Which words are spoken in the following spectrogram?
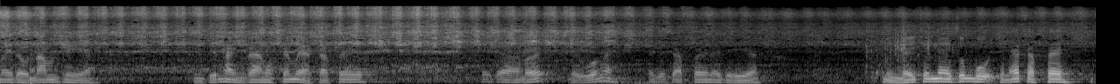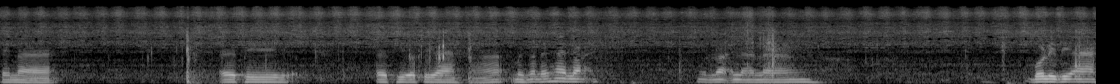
Nay đầu năm thì mình tiến hành ra một cái mẻ cà phê cái cà mới để uống này. Cái, cái cà phê này thì à, mình lấy trên à, dung Bụi trên ép cà phê. Đây là Ethi Ethiopia. Đó. Mình có lấy hai loại. Một loại là là Bolivia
